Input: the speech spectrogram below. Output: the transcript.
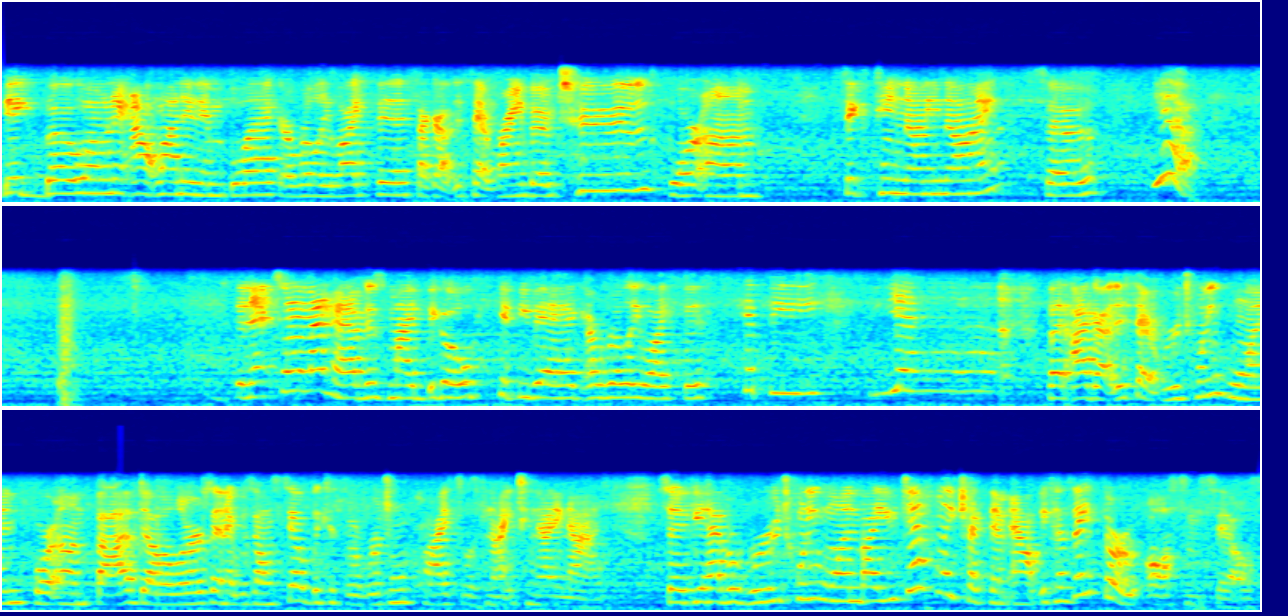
big bow on it outlined in black. I really like this. I got this at Rainbow 2 for um, $16.99 so yeah the next one that I have is my big old hippie bag. I really like this. Hippie, yeah! But I got this at Rue 21 for um, $5 and it was on sale because the original price was $19.99. So if you have a Rue 21 by you, definitely check them out because they throw awesome sales.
